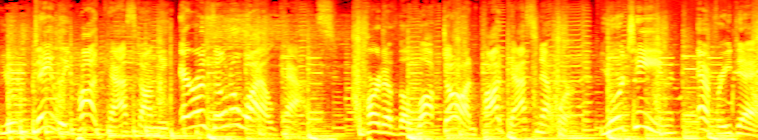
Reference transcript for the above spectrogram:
your daily podcast on the Arizona Wildcats. Part of the Locked On Podcast Network, your team every day.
